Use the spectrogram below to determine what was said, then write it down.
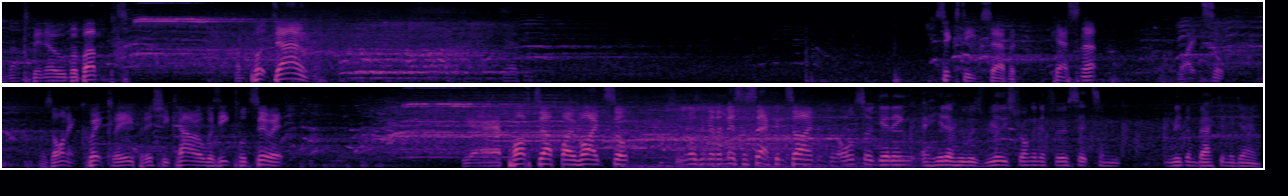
And that's been overbumped and put down. Sixteen-seven. Kastner. Weitzel was on it quickly, but Ishikawa was equal to it. Yeah, popped up by Weitzel. She wasn't going to miss a second time. But also getting a hitter who was really strong in the first set, some rhythm back in the game.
